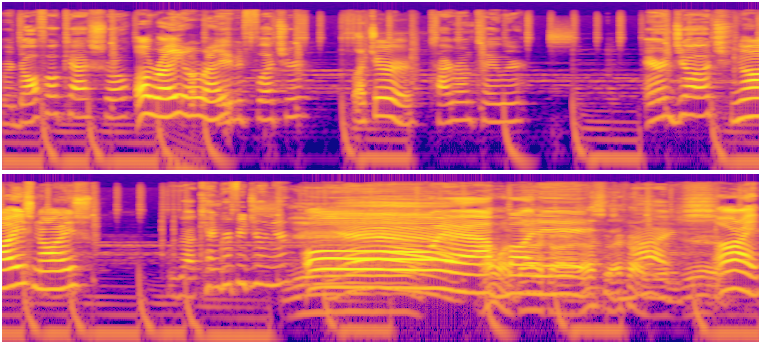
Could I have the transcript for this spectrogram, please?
Rodolfo Castro, All right, all right. David Fletcher, Fletcher. Tyrone Taylor, Aaron Judge. Nice, nice. We got Ken Griffey Jr. Yeah. Oh yeah, I buddy. that that card's Nice. legit. All right.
